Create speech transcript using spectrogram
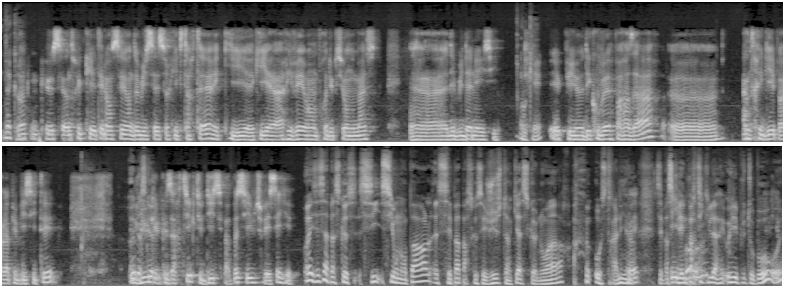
D'accord. donc euh, c'est un truc qui a été lancé en 2016 sur Kickstarter et qui, euh, qui est arrivé en production de masse début d'année ici. Ok. Et puis découvert par hasard, intrigué par la publicité lu que... quelques articles, tu te dis c'est pas possible, je vais essayer. Oui, c'est ça, parce que si, si on en parle, c'est pas parce que c'est juste un casque noir australien, c'est parce qu'il a une particularité. il est plutôt beau, oui,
